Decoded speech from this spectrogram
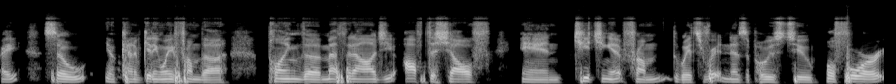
Right? So, you know, kind of getting away from the pulling the methodology off the shelf and teaching it from the way it's written as opposed to, well, for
